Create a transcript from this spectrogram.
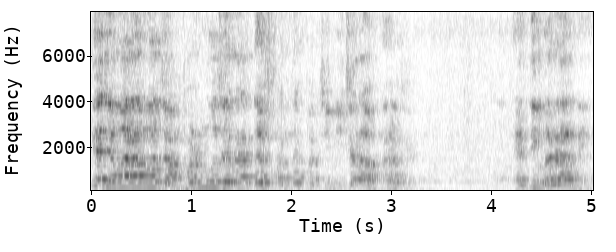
એ જમાનામાં જામફળનું છે ત્યાં દસ, પંદર, પચીસ વિચાર આવતા છે એથી વધારે નહીં.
